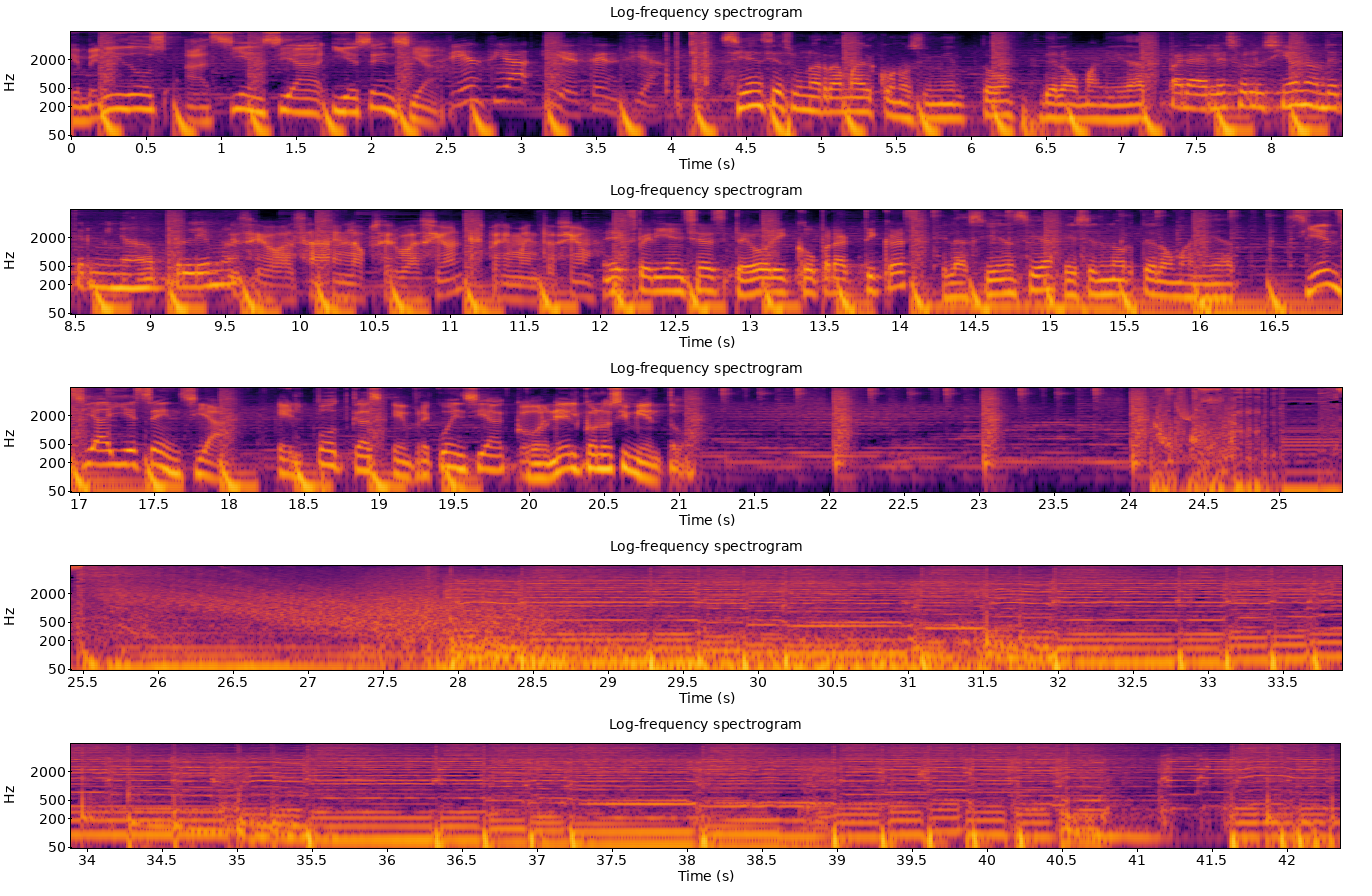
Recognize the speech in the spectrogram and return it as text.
Bienvenidos a Ciencia y Esencia. Ciencia y Esencia. Ciencia es una rama del conocimiento de la humanidad. Para darle solución a un determinado problema. Se basa en la observación, experimentación. Experiencias teórico-prácticas. La ciencia es el norte de la humanidad. Ciencia y Esencia, el podcast en frecuencia con el conocimiento.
